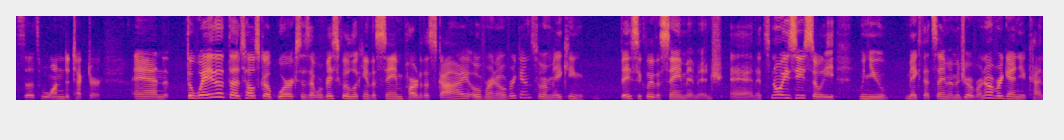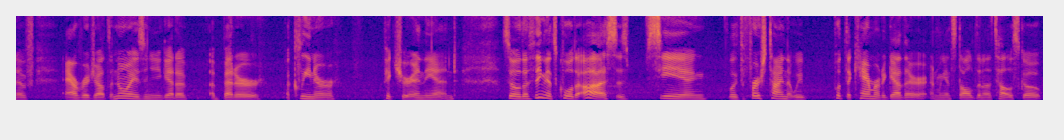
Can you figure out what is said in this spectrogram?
so it's one detector and the way that the telescope works is that we're basically looking at the same part of the sky over and over again so we're making basically the same image and it's noisy so we when you make that same image over and over again you kind of average out the noise and you get a, a better a cleaner picture in the end. So the thing that's cool to us is seeing like the first time that we put the camera together and we installed it in a telescope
